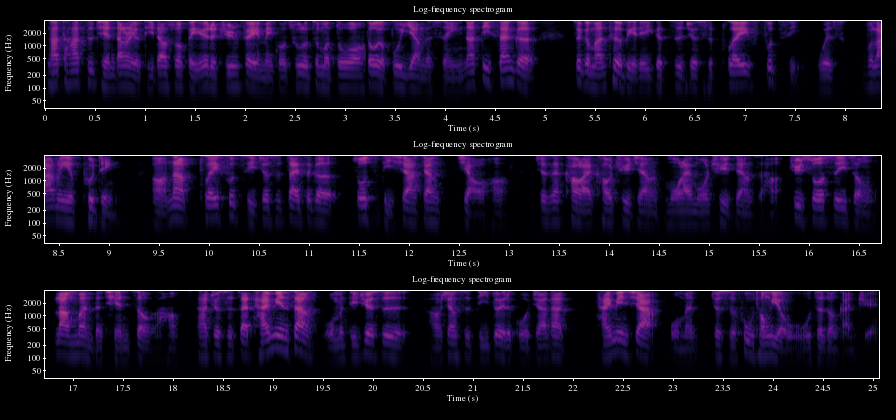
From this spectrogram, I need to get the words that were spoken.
那他之前当然有提到说，北约的军费，美国出了这么多，都有不一样的声音。那第三个，这个蛮特别的一个字，就是 play footsie with Vladimir Putin 啊。那 play footsie 就是在这个桌子底下这样脚哈，就在靠来靠去，这样磨来磨去这样子哈。据说是一种浪漫的前奏了哈。他就是在台面上，我们的确是好像是敌对的国家，但台面下我们就是互通有无这种感觉，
